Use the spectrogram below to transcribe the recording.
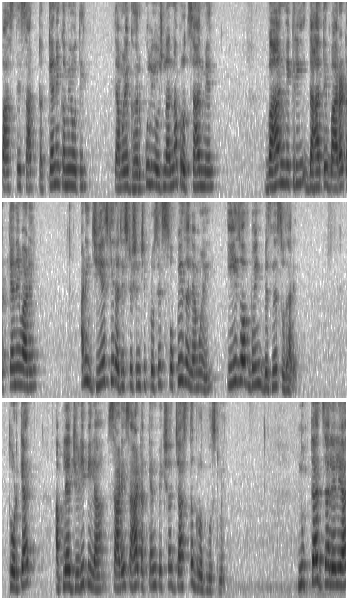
पाच ते सात टक्क्याने कमी होतील. त्यामुळे घरकुल योजनांना प्रोत्साहन मिळेल. वाहन विक्री दहा ते बारा टक्क्याने वाढेल. आणि जी एस टी रजिस्ट्रेशनची प्रोसेस सोपी झाल्यामुळे ईज ऑफ डुईंग बिझनेस सुधारेल. थोडक्यात आपल्या जी डी पीला साडेसहा टक्क्यांपेक्षा जास्त ग्रोथ बूस्ट मिळेल. नुकत्याच झालेल्या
